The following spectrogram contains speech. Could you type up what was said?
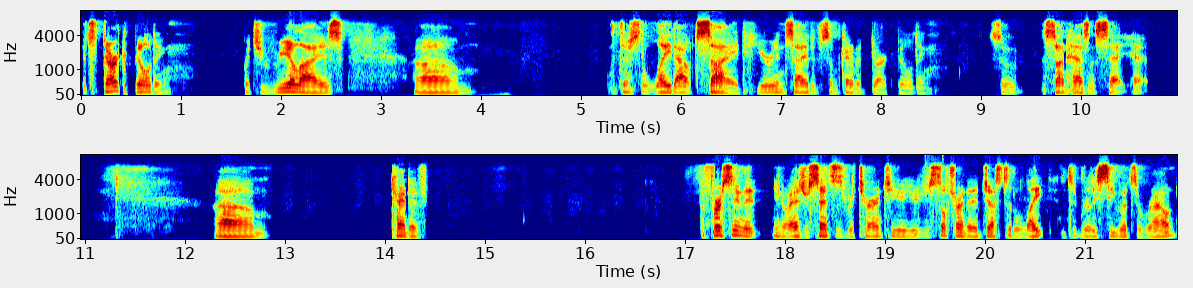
it's dark building, but you realize um, there's light outside. You're inside of some kind of a dark building. So the sun hasn't set yet. Um, kind of the first thing that you know as your senses return to you you're still trying to adjust to the light and to really see what's around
